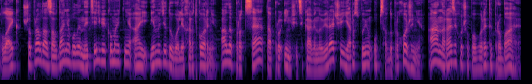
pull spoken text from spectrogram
Лайк. Щоправда, завдання були не тільки куметні, а й іноді доволі хардкорні. Але про це та про інші цікаві нові речі я розповім у псевдопроходженні. А наразі хочу поговорити про баги.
